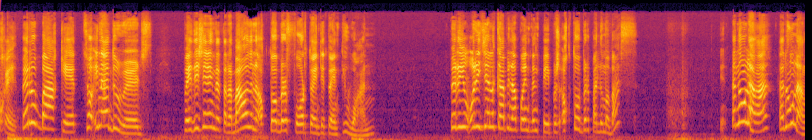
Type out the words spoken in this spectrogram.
okay. Pero bakit? So in other words, pwede silang nagtatrabaho na ng October 4, 2021. Pero yung original copy ng appointment papers, October pa lumabas? Tanong lang ah, tanong lang.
